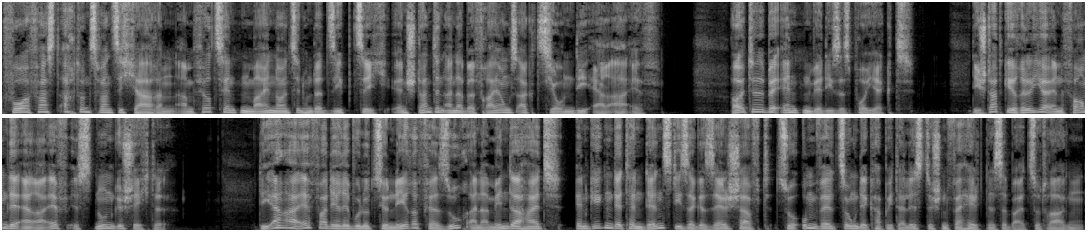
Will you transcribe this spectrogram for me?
Vor fast 28 Jahren, am 14. Mai 1970, entstand in einer Befreiungsaktion die RAF. Heute beenden wir dieses Projekt. Die Stadtguerilla in Form der RAF ist nun Geschichte. Die RAF war der revolutionäre Versuch einer Minderheit, entgegen der Tendenz dieser Gesellschaft zur Umwälzung der kapitalistischen Verhältnisse beizutragen.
